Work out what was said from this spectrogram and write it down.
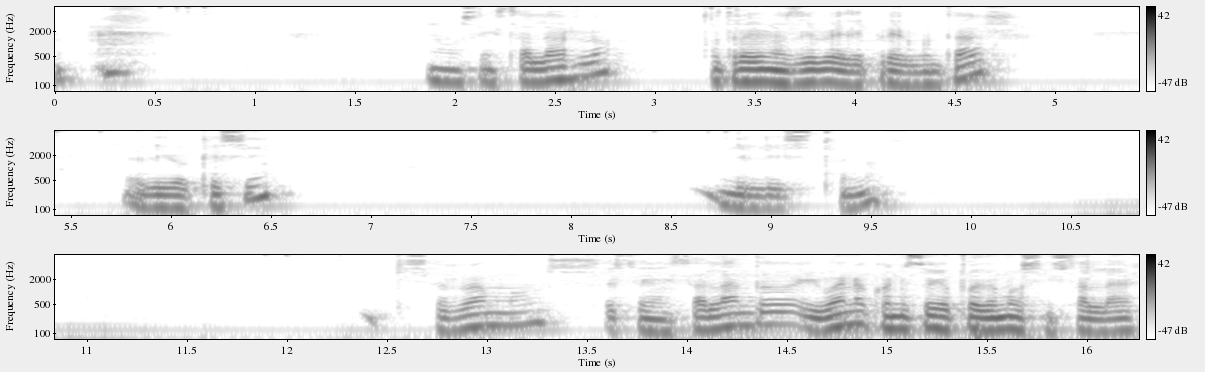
Vamos a instalarlo. Otra vez nos debe de preguntar. Le digo que sí y listo no aquí cerramos está instalando y bueno con esto ya podemos instalar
